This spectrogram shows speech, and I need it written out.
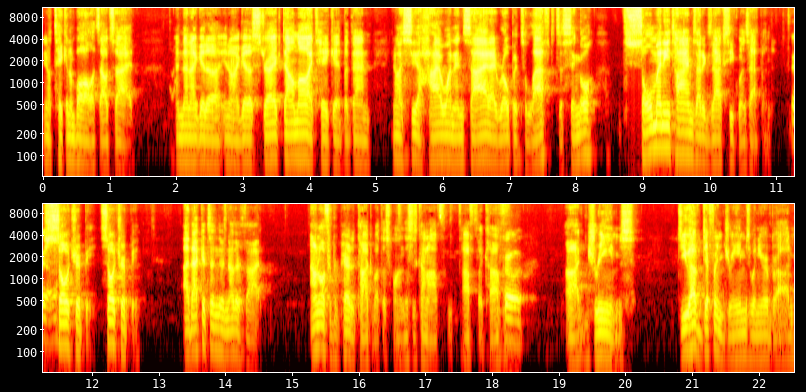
you know, taking a ball, it's outside. And then I get a, you know, I get a strike down low, I take it, but then, you know, I see a high one inside, I rope it to left, it's a single. So many times that exact sequence happened. So trippy, so trippy. Uh, that gets into another thought. I don't know if you're prepared to talk about this one. This is kind of off off the cuff. Uh, dreams. Do you have different dreams when you're abroad,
